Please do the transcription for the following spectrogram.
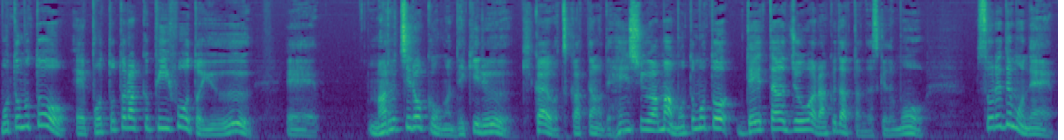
もともと、えー、ポットトラック P4 という、えーマルチ録音ができる機械を使ったので編集はまあもともとデータ上は楽だったんですけどもそれでもね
